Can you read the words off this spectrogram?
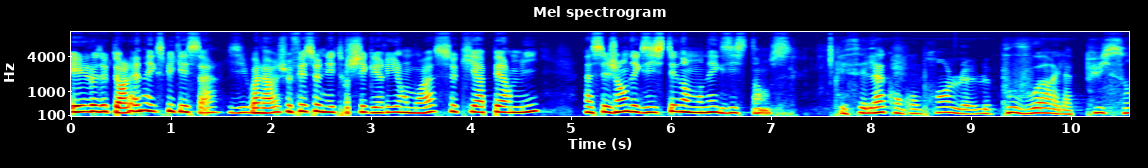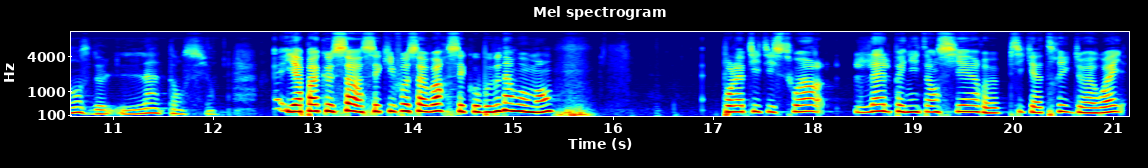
Et le docteur Len a expliqué ça. Il dit, voilà, je fais ce nettoyage, j'ai guéri en moi, ce qui a permis à ces gens d'exister dans mon existence. Et c'est là qu'on comprend le, pouvoir et la puissance de l'intention. Il n'y a pas que ça. C'est qu'il faut savoir, c'est qu'au bout d'un moment, pour la petite histoire, l'aile pénitentiaire euh, psychiatrique de Hawaï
